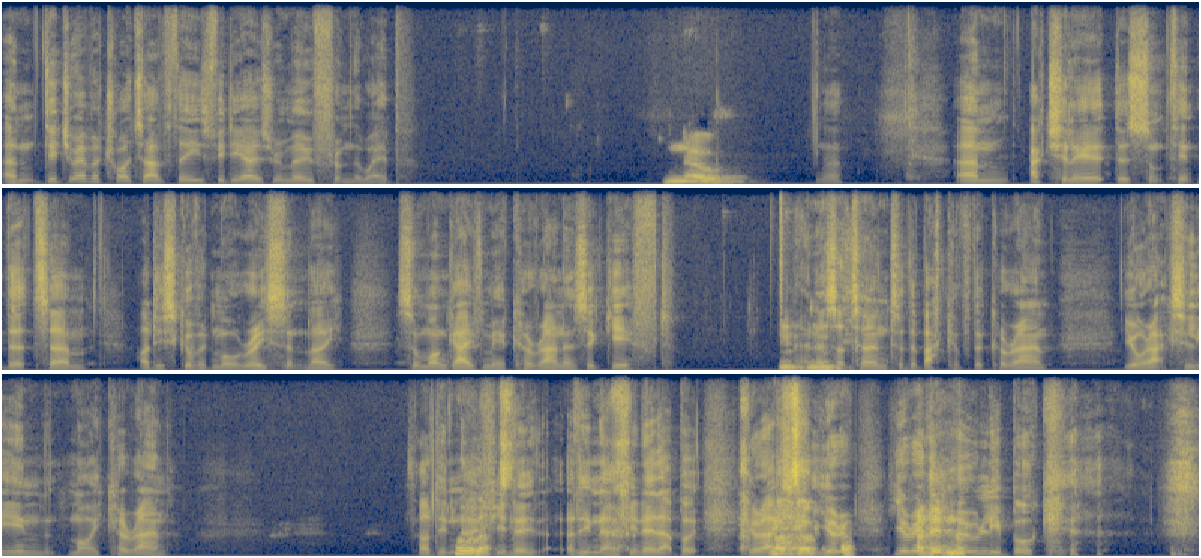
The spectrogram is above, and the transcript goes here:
Um, did you ever try to have these videos removed from the web? No. No. Um, actually, there's something that um, I discovered more recently. Someone gave me a Quran as a gift, mm -hmm. and as I mm-hmm. turned to the back of the Quran, you're actually in my Quran. So I didn't oh, know if you knew. That. I didn't know if you knew that, but you're actually you're you're in a holy book.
